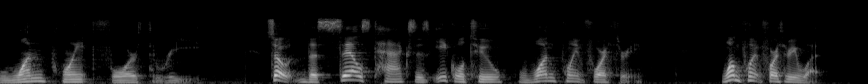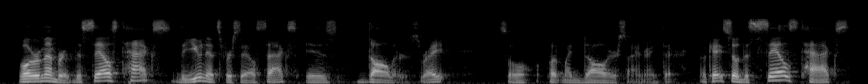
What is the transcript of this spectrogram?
1.43. So the sales tax is equal to 1.43. 1.43 what? Well, remember, the sales tax, the units for sales tax is dollars, right? So I'll put my dollar sign right there. Okay, so the sales tax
